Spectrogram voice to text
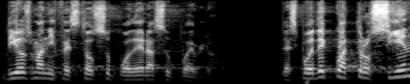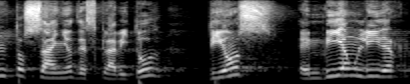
Dios manifestó su poder a su pueblo. Después de 400 años de esclavitud, Dios envía un líder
